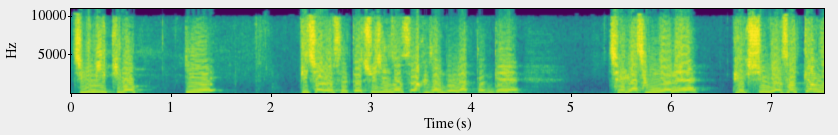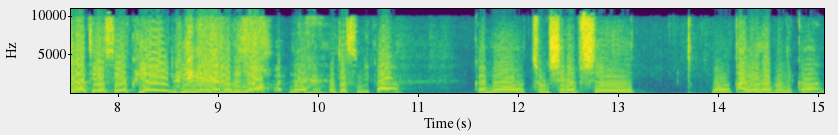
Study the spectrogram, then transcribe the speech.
지금 이 기록이 비춰졌을 때 추신 선수가 가장 놀랐던 게 제가 작년에 156경기나 뛰었어요. 그, 얘- 그 얘기를 했거든요. 네. 어떻습니까? 그러니까 뭐 정신없이 뭐 달려다 보니까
